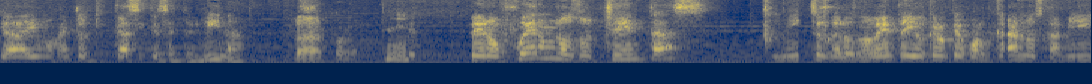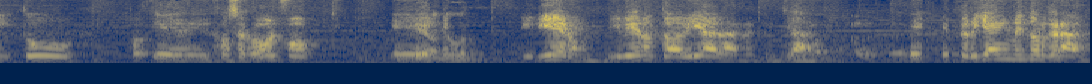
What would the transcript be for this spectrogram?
ya hay un momento que casi que se termina. Claro. Pero fueron los ochentas, inicios de los 90, yo creo que Juan Carlos también y tú, eh, José Rodolfo, eh, vivieron, vivieron, todavía la recluteada. Eh, pero ya en menor grado.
